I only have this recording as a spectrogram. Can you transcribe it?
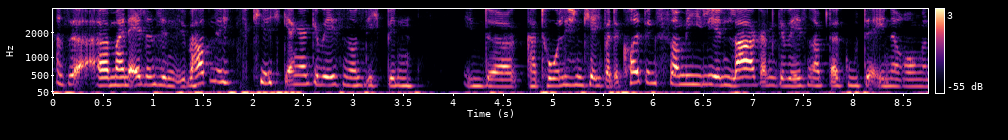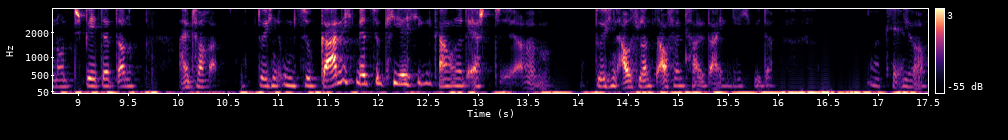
Also äh, meine Eltern sind überhaupt nicht Kirchgänger gewesen und ich bin in der katholischen Kirche bei der Kolpingsfamilie in Lagern gewesen, habe da gute Erinnerungen und später dann einfach durch einen Umzug gar nicht mehr zur Kirche gegangen und erst ähm, durch einen Auslandsaufenthalt eigentlich wieder. Okay. Ja,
